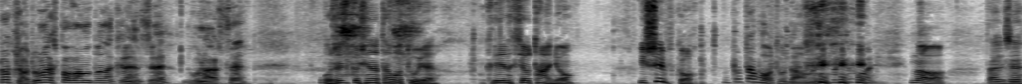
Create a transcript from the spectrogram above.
No co, tu nas spawamy po nakręce. Dwunastce. Łożysko się natałotuje. Klient chciał tanio i szybko. No to tam tu damy i będzie chodzić. No, także.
